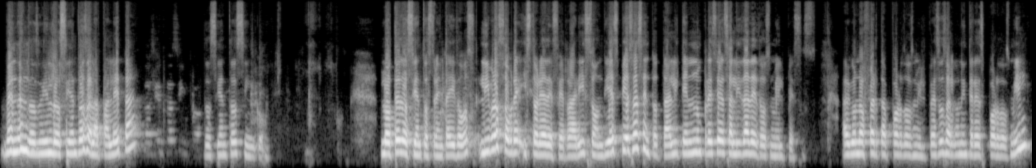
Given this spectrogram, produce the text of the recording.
Venden 2.200 a la paleta. 205. 205. Lote 232. Libros sobre historia de Ferrari. Son 10 piezas en total y tienen un precio de salida de 2.000 pesos. ¿Alguna oferta por 2.000 pesos? ¿Algún interés por 2.000?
